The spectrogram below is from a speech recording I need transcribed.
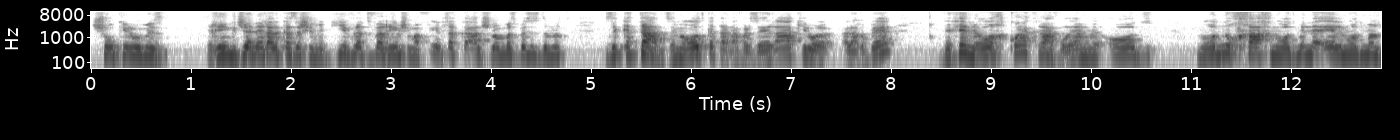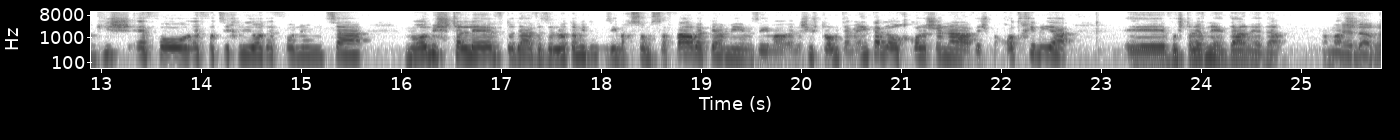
שהוא כאילו מז- רינג ג'נרל כזה שמגיב לדברים, שמפעיל את הקהל, שלא מבזבז הזדמנות. זה קטן, זה מאוד קטן, אבל זה הראה כאילו על הרבה, וכן, לאורך כל הקרב הוא היה מאוד, מאוד נוכח, מאוד מנהל, מאוד מרגיש איפה, איפה צריך להיות, איפה הוא נמצא, מאוד משתלב, אתה יודע, וזה לא תמיד, זה עם מחסום שפה הרבה פעמים, זה עם אנשים שאתה לא מתאמן איתם לאורך כל השנה, ויש פחות כימיה, אה, והוא השתלב נהדר, נהדר, ממש. נהדר.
